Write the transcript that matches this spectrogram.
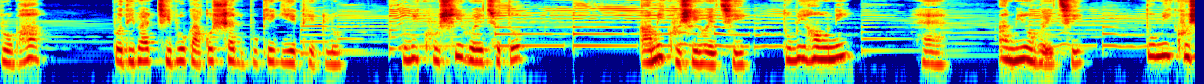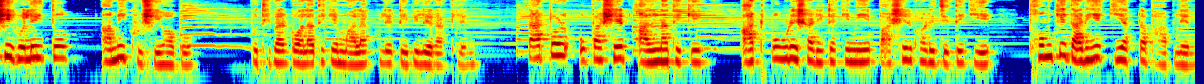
প্রভা, প্রতিভার চিবুক আকস্মাত বুকে গিয়ে ঠেকল। তুমি খুশি হয়েছ তো? আমি খুশি হয়েছি। তুমি হওনি? হ্যাঁ আমিও হয়েছি। তুমি খুশি হলেই তো আমি খুশি হব। প্রতিভার গলা থেকে মালা খুলে টেবিলে রাখলেন। তারপর ওপাশের আলনা থেকে আটপৌড়ে শাড়িটাকে নিয়ে পাশের ঘরে যেতে গিয়ে থমকে দাঁড়িয়ে কি একটা ভাবলেন।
